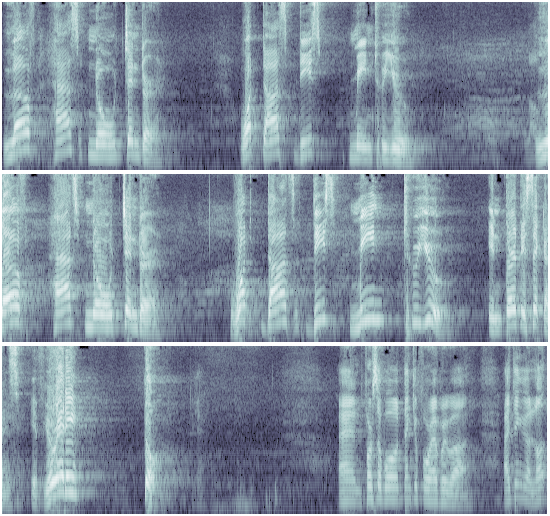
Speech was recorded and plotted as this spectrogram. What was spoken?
love has no gender. What does this mean to you? Love has no gender. What does this mean to you? In 30 seconds. If you're ready, go. And first of all, thank you for everyone. I think lo-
